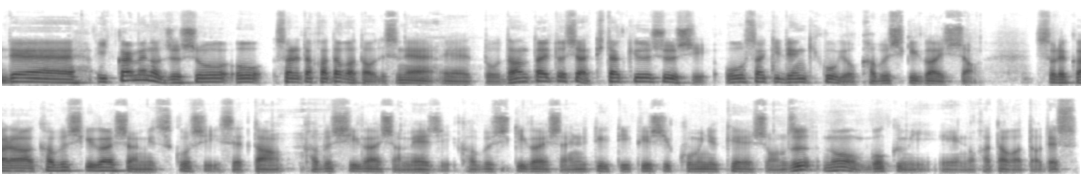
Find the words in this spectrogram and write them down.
で1回目の受賞をされた方々はですね、えー、と団体としては北九州市大崎電気工業株式会社それから株式会社三越伊勢丹株式会社明治株式会社 NTTPC コミュニケーションズの5組の方々です。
